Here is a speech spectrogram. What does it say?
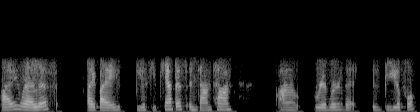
by where I live, right by BSU campus in downtown on a river that is beautiful.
